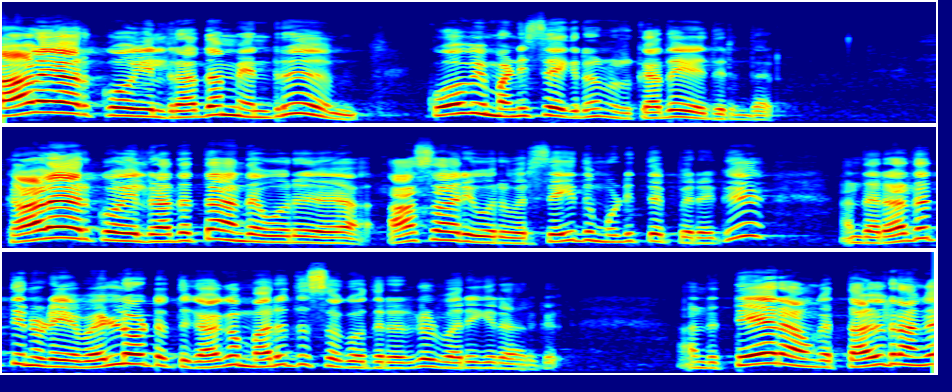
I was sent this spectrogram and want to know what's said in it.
காளையார் கோயில் ரதம் என்று கோவி மணிசேகரன் ஒரு கதை எழுதியிருந்தார். காளையார் கோயில் ரதத்தை அந்த ஒரு ஆசாரி ஒருவர் செய்து முடித்த பிறகு அந்த ரதத்தினுடைய வெள்ளோட்டத்துக்காக மருது சகோதரர்கள் வருகிறார்கள். அந்த தேரை அவங்க தள்ளுறாங்க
